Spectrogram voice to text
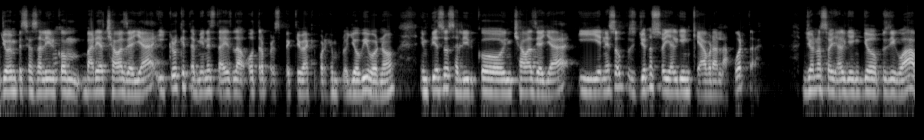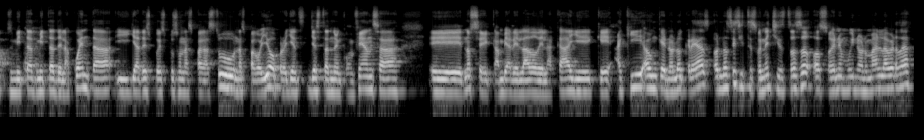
yo empecé a salir con varias chavas de allá, y creo que también esta es la otra perspectiva que, por ejemplo, yo vivo, ¿no? Empiezo a salir con chavas de allá y en eso, pues yo no soy alguien que abra la puerta yo no soy alguien, yo pues digo, ah, pues mitad, mitad de la cuenta y ya después pues unas pagas tú, unas pago yo, pero ya, ya estando en confianza, eh, no sé, cambiar el lado de la calle, que aquí, aunque no lo creas, o no sé si te suene chistoso o suene muy normal, la verdad,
